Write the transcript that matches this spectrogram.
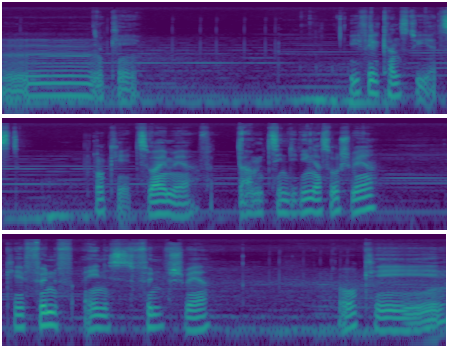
Mm, Okay. Wie viel kannst du jetzt? Okay, zwei mehr. Verdammt, sind die Dinger so schwer? Okay, fünf. Eines fünf schwer. Okay.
